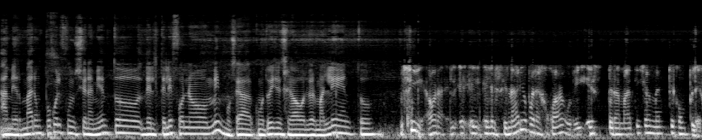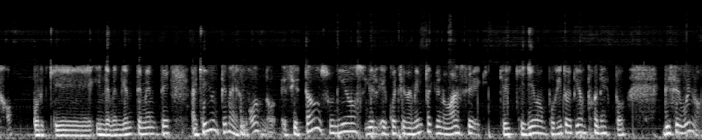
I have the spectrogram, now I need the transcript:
a mermar un poco el funcionamiento del teléfono mismo. O sea, como tú dices, se va a volver más lento. Sí, ahora, el, el, escenario para Huawei es dramáticamente complejo porque independientemente, aquí hay un tema de fondo. Si Estados Unidos y el, cuestionamiento que uno hace, que, que, lleva un poquito de tiempo en esto, dice, bueno,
